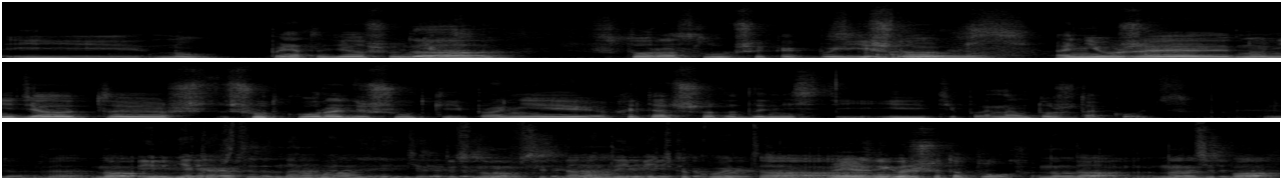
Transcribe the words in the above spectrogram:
И, ну, понятное дело, что у них Да. в сто раз лучше, как бы, и что они уже, ну, не делают э, шутку ради шутки, они хотят что-то донести, и, типа, нам тоже так хочется. Да. Да. Ну, и мне кажется, это нормальный ориентир. То есть, ну, всегда надо иметь какой-то... Ну, я же не говорю, что это плохо. Ну да, но типа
